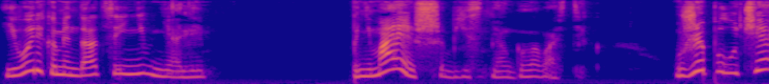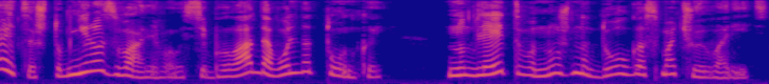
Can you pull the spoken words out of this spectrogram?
Его рекомендации не вняли. «Понимаешь, — объяснял Головастик, — уже получается, чтобы не разваливалась и была довольно тонкой, но для этого нужно долго с мочой варить.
